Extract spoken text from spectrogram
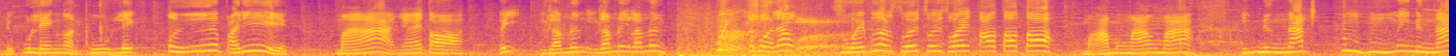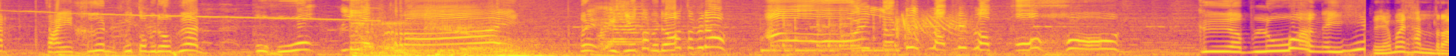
เดี๋ยวกูเล็งก่อนกูเล็งปื้อไปดิมายังไงต่อเฮ้ยอีกลำหนึงอีกลำหนึงอีกลำหนึงอุ้ยระเบิดแล้วสวยเพื่อนสวยสวยสวยต่อต่อต่อมามึงมามึงมา อีกหนึ่งนัดอือหืออีกหนึ่งนัด ไฟขึ้นอุ้ยตัวไปโดนเพื่อนโอ้โหเรียบร้อยเฮ้ยไอ้เหี้ยตัวไปโดนตัวไปโดนเอาโอ้ยหลบรีบหลบรีบหลบโอ้โหเกือบล่วงไอ้เหี้ยแต่ยังไม่ทันไร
